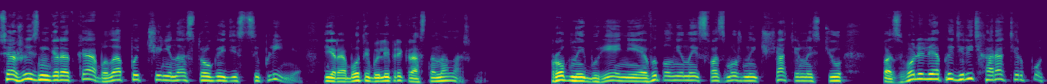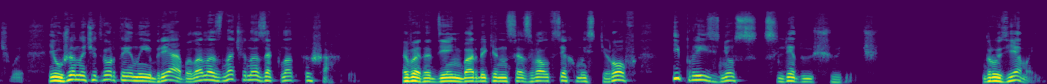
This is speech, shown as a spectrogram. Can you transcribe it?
Вся жизнь городка была подчинена строгой дисциплине, и работы были прекрасно налажены. Пробные бурения, выполненные с возможной тщательностью, позволили определить характер почвы, и уже на 4 ноября была назначена закладка шахты. В этот день Барбикин созвал всех мастеров и произнес следующую речь. «Друзья мои,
